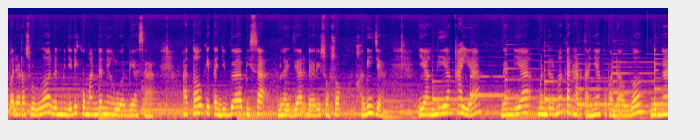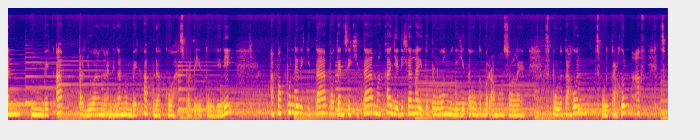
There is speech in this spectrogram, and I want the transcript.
kepada Rasulullah dan menjadi komandan yang luar biasa. Atau kita juga bisa belajar dari sosok Khadijah yang dia kaya dan dia mendermakan hartanya kepada Allah dengan membackup perjuangan, dengan membackup dakwah seperti itu. Jadi apa pun diri kita, potensi kita, maka jadikanlah itu peluang bagi kita untuk beramal soleh. 10 tahun, 10 tahun maaf, 10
